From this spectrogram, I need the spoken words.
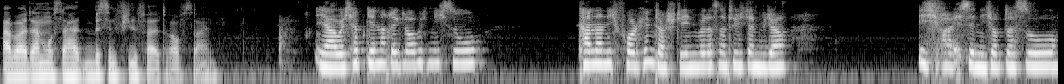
Aber da muss da halt ein bisschen Vielfalt drauf sein. Ja, aber ich habe generell, glaube ich, nicht so. Kann da nicht voll hinterstehen, weil das natürlich dann wieder. Ich weiß ja nicht, ob das so.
